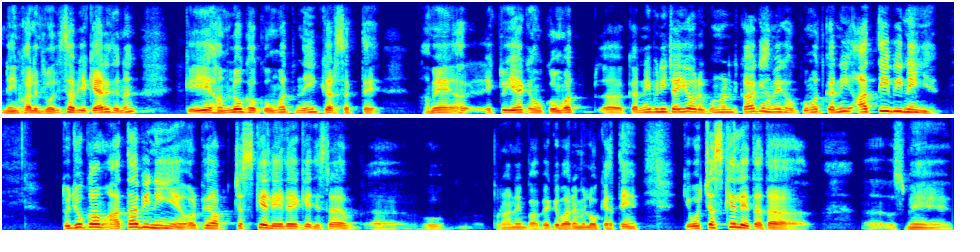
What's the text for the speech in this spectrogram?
नईम खालिद लोधी साहब ये कह रहे थे ना कि ये हम लोग हुकूमत नहीं कर सकते। हमें एक तो ये है कि हुकूमत करनी भी नहीं चाहिए और उन्होंने कहा कि हमें हुकूमत करनी आती भी नहीं है। तो जो काम आता भी नहीं है और फिर आप चस्के ले-ले के जिस तरह वो पुराने बाबे के बारे में लोग कहते हैं कि वो चस्के लेता था उसमें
